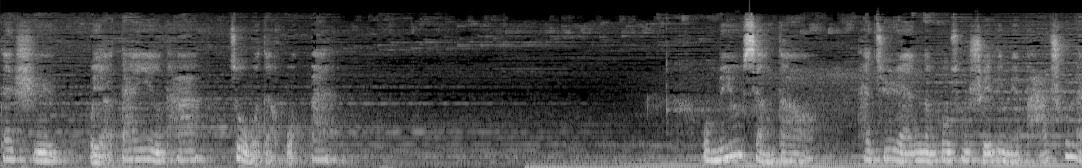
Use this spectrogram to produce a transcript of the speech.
但是我要答应他做我的伙伴。我没有想到，它居然能够从水里面爬出来，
